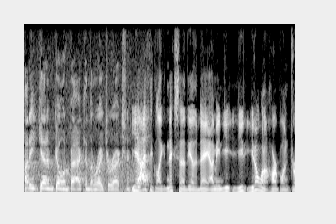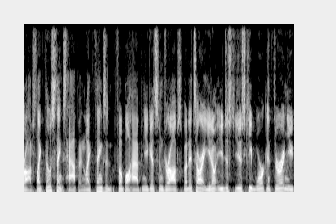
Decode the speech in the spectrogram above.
how do you get him going back in the right direction? Yeah, I think like Nick said the other day. I mean, you, you, you don't want to harp on drops. Like those things happen. Like things in football happen. You get some drops, but it's all right. You don't. You just you just keep working through it, and you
